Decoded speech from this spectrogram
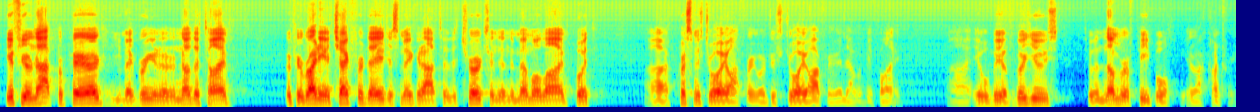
If you're not prepared, you may bring it at another time. If you're writing a check for a day, just make it out to the church and then the memo line put uh, Christmas joy offering or just joy offering, and that would be fine. Uh, it will be of good use to a number of people in our country.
